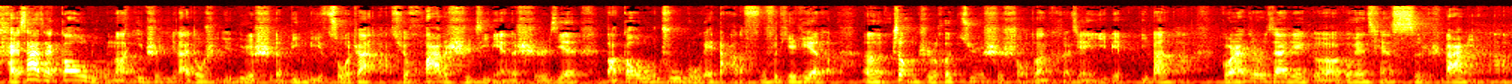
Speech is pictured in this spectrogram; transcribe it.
凯撒在高卢呢，一直以来都是以劣势的兵力作战啊，却花了十几年的时间，把高卢诸部给打得服服帖帖的。呃，政治和军事手段可见一别一般啊。果然就是在这个公元前四十八年啊，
